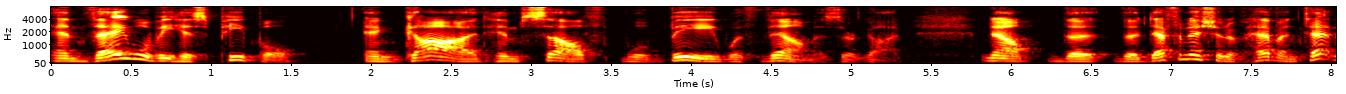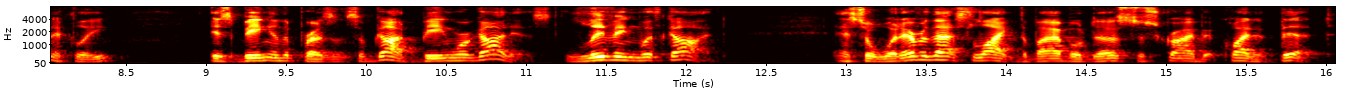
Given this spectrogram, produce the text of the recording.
and they will be his people, and God himself will be with them as their God. Now, the, the definition of heaven technically is being in the presence of God, being where God is, living with God. And so, whatever that's like, the Bible does describe it quite a bit.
